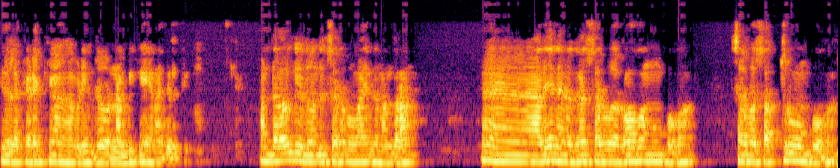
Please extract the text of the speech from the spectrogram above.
இதில் கிடைக்கும் அப்படின்ற ஒரு நம்பிக்கை எனக்கு இருக்குது அந்த அளவுக்கு இது வந்து சிறப்பு வாய்ந்த மந்திரம். அதே நேரத்தில் சர்வ ரோகமும் போகும் சர்வ சத்ருவும் போகும்.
